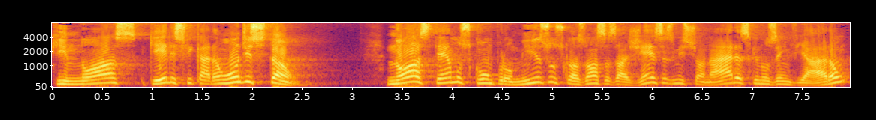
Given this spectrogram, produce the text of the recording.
que nós, que eles ficarão onde estão. Nós temos compromissos com as nossas agências missionárias que nos enviaram.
